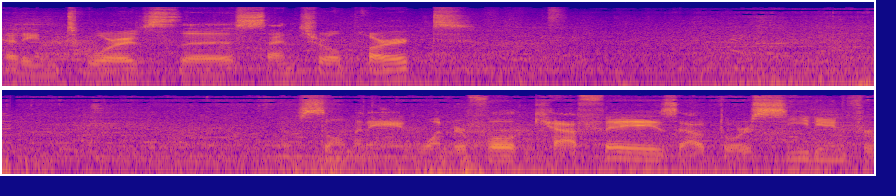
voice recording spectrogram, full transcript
Heading towards the central part. So many wonderful cafes, outdoor seating for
